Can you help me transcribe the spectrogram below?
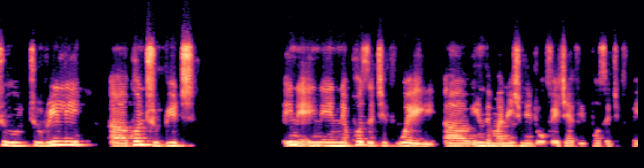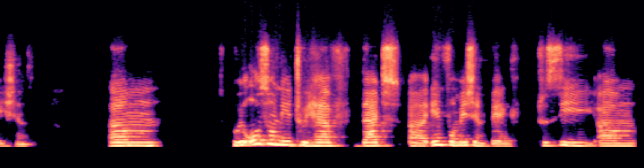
to to really uh, contribute in, in, in a positive way uh, in the management of HIV positive patients. Um, we also need to have that uh, information bank to see um,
